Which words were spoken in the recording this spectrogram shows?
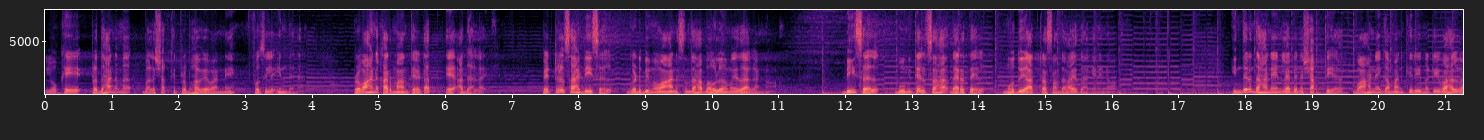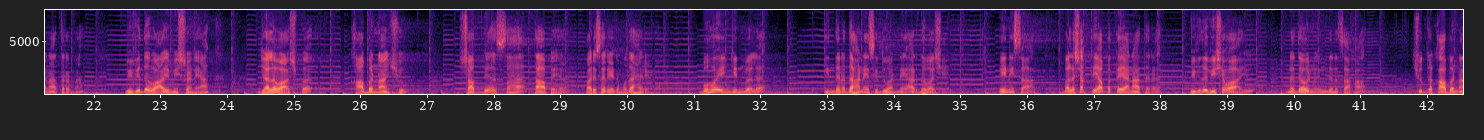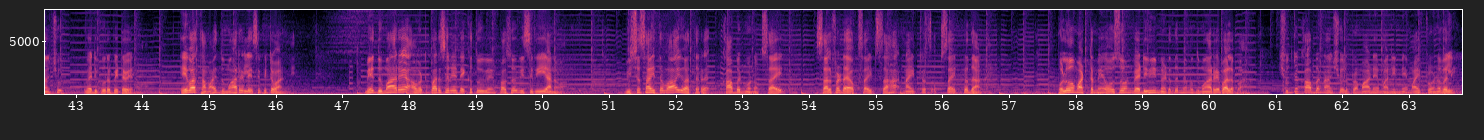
ලෝකයේ ප්‍රධානම බලශක්ති ප්‍රභාවය වන්නේ ෆොසිල ඉන්දන. ප්‍රවාහන කර්මාන්තයටත් එය අදාලයි. පෙට්‍රල් සහ ඩීසල් ගොඩබිම වාහන සඳහා බහුලවම යොදාගන්නවා. ඩීසල් භූමිතෙල් සහ බැරතෙල් මුහුදු යාත්‍රා සඳහා යොදාගෙනෙනවා. ඉන්දන දහනයෙන් ලැබෙන ශක්තිය වාහනය ගමන් කිරීමට ඉවහල් වන අතරම විවිධ වායු මිශ්‍රණයක් ජලවාශ්ප කාබර්නාංශු ශබ්දය සහ තාපය පරිසරයට මුදහැරෙනවා. බොහෝ එන්ජින් වල ඉන්දන දහනය සිදුවන්නේ අර්ධ වශයෙන්. ඒ නිසා බලශක්තිය අපතය යන අතර විවිධ විෂවායු නදවුණු ඉන්දන සහ ශුද්‍ර කාබර්නාංශු වැඩිපුර පිට වෙනවා. ඒවා තමයි දුමාරය ලෙස පිටවන්නේ. මේ දුමාරය අවට පරිසරයට එකතුවීමෙන් පසුව විසිරී යනවා. විශ්ව සහිත වායු අතර කාබන් මොනොක්සයිඩ් සල්ෆ ඩයොක්සයිඩ් සහ නයිට්‍රස් ඔක්සයිඩ් ප්‍රධානයි. පොලෝ මට්ටමේ ඕසෝන් වැඩිවීමටද මෙම දුමාරය බලපාන. ශුද්ධ කාබන් අංශවල ප්‍රමාණය මනින්නේ මයික්‍රෝනවලින්.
